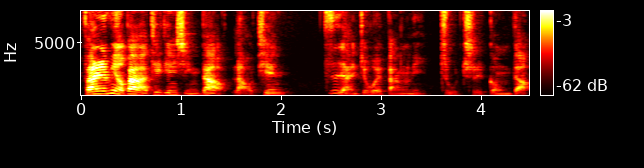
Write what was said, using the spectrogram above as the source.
凡人没有办法替天行道，老天自然就会帮你。主持公道，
